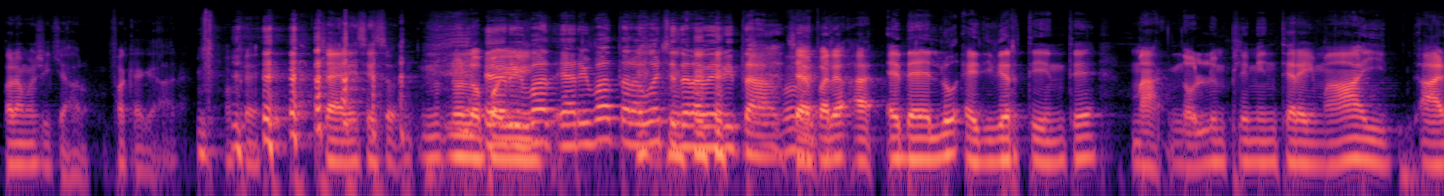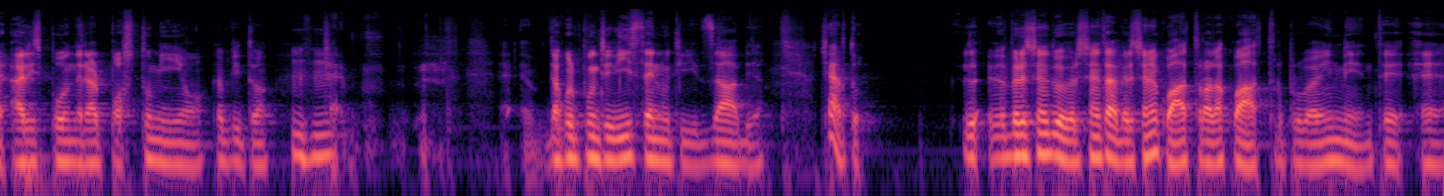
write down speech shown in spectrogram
parliamoci chiaro, fa cagare. Ok? cioè, nel senso, n- non lo puoi... È, arrivata, è arrivata la voce della verità. cioè, parla- ah, è bello, è divertente, ma non lo implementerei mai a, a rispondere al posto mio, capito? Mm-hmm. Cioè, eh, da quel punto di vista è inutilizzabile. Certo, la versione 2, versione 3, versione 4, alla 4 probabilmente eh,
